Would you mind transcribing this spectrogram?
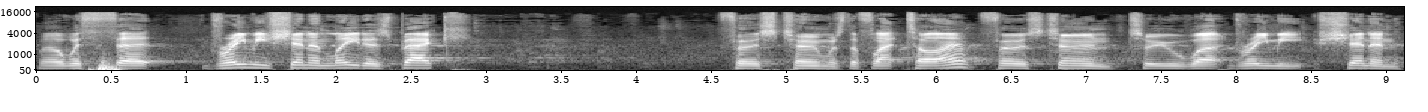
Well, with uh, Dreamy Shannon leaders back, first turn was the flat tyre. First turn to uh, Dreamy Shannon.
